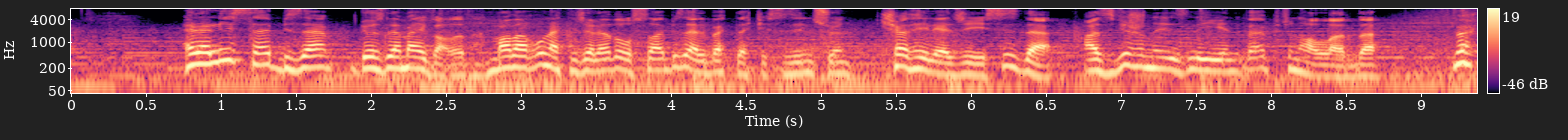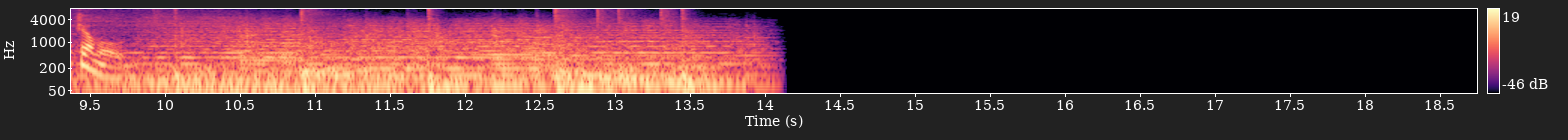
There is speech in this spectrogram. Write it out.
Hələlik isə bizə gözləmək qalır. Maraqlı nəticələr olsa biz əlbəttə ki, sizin üçün şərh eləyəcəyik. Siz də Azvision-ı izləyin və bütün hallarda möhkəm olun.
